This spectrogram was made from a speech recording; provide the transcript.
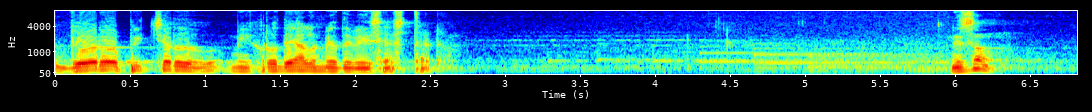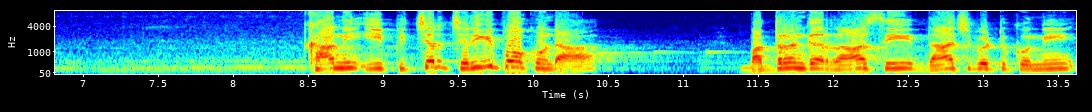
వేరో పిక్చరు మీ హృదయాల మీద వేసేస్తాడు. నిజం. కానీ ఈ పిక్చర్ చెరిగిపోకుండా భద్రంగా రాసి దాచిపెట్టుకొని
